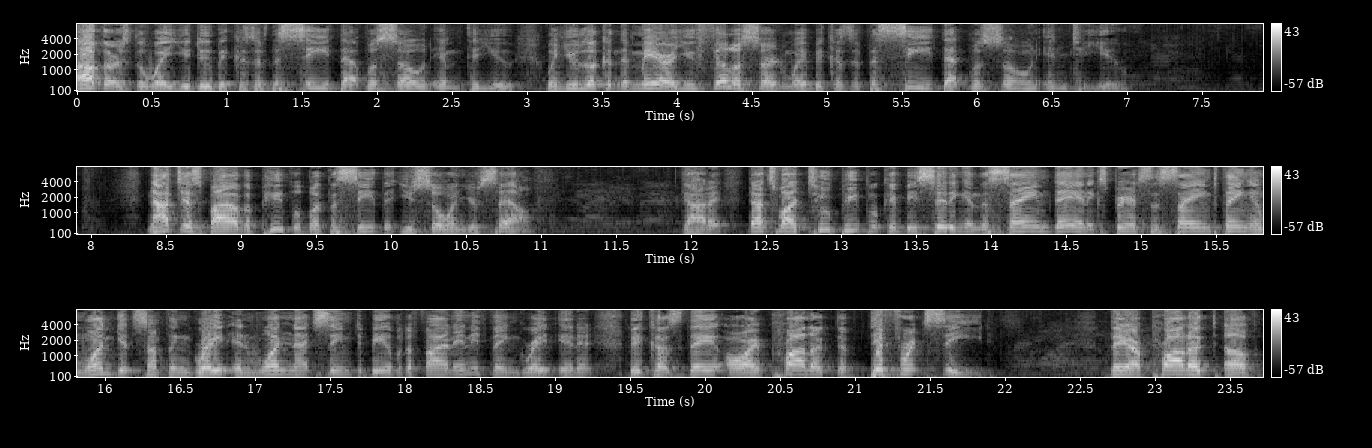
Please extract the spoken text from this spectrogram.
others the way you do because of the seed that was sown into you. When you look in the mirror, you feel a certain way because of the seed that was sown into you. Not just by other people, but the seed that you sow in yourself. Got it? That's why two people can be sitting in the same day and experience the same thing, and one gets something great and one not seem to be able to find anything great in it because they are a product of different seed. They are product of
